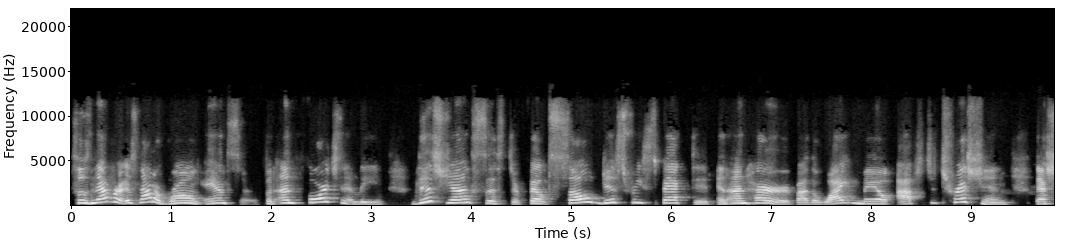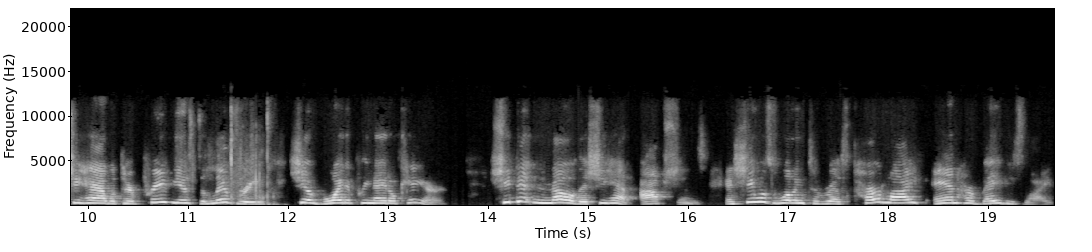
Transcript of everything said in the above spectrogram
So it's never, it's not a wrong answer. But unfortunately, this young sister felt so disrespected and unheard by the white male obstetrician that she had with her previous delivery, she avoided prenatal care. She didn't know that she had options and she was willing to risk her life and her baby's life.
